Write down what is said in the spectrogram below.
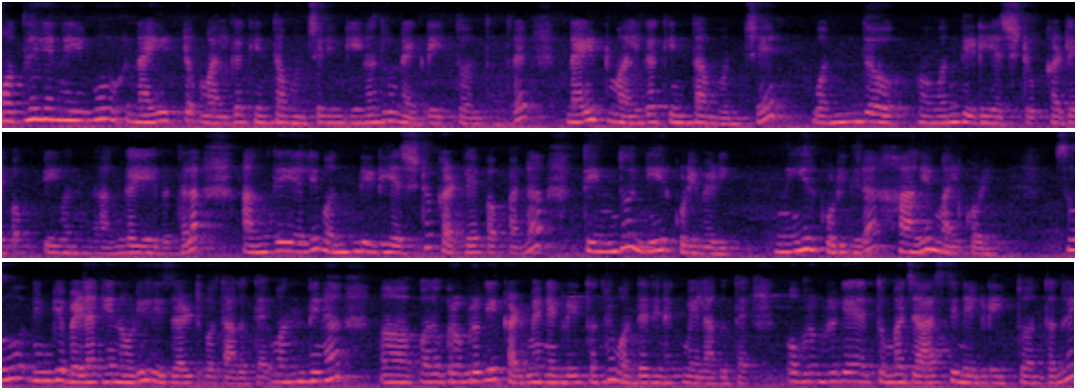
ಮೊದಲಿಗೆ ನೀವು ನೈಟ್ ಮಲ್ಗಕ್ಕಿಂತ ಮುಂಚೆ ನಿಮ್ಗೆ ಏನಾದರೂ ನೆಗಡಿ ಇತ್ತು ಅಂತಂದರೆ ನೈಟ್ ಮಲ್ಗಕ್ಕಿಂತ ಮುಂಚೆ ಒಂದು ಒಂದು ಇಡಿಯಷ್ಟು ಈ ಒಂದು ಅಂಗೈ ಇರುತ್ತಲ್ಲ, ಅಂಗೈಯಲ್ಲಿ ಒಂದು ಇಡಿಯಷ್ಟು ಕಡಲೆಪಪ್ಪನ್ನು ತಿಂದು ನೀರು ಕುಡಿಬೇಡಿ. ನೀರು ಕುಡಿದಿರ ಹಾಗೆ ಮಲ್ಕೊಳ್ಳಿ ಸೊ ನಿಮಗೆ ಬೆಳಗ್ಗೆ ನೋಡಿ ರಿಸಲ್ಟ್ ಗೊತ್ತಾಗುತ್ತೆ. ಒಂದಿನ ಒಬ್ಬೊಬ್ರಿಗೆ ಕಡಿಮೆ ನೆಗಡಿ ಇತ್ತು ಅಂದರೆ ಒಂದೇ ದಿನಕ್ಕೆ ಮೇಲಾಗುತ್ತೆ. ಒಬ್ರೊಬ್ರಿಗೆ ತುಂಬ ಜಾಸ್ತಿ ನೆಗಡಿ ಇತ್ತು ಅಂತಂದರೆ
